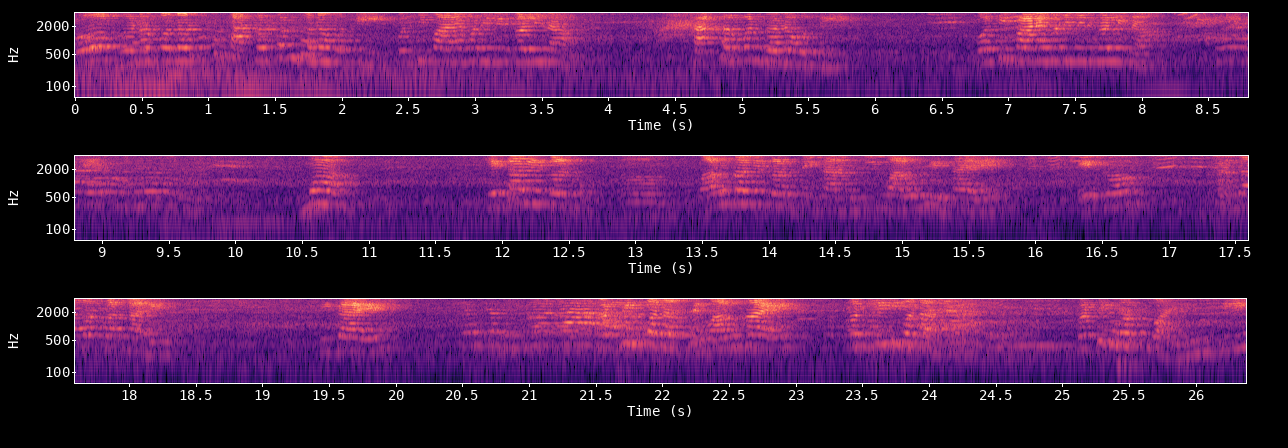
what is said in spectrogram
हो घन पदार्थ तर साखर पण घन होती पण ती पाण्यामध्ये विरघळली ना साखर पण घन होती पण ती पाण्यामध्ये विरघळली ना? मग हे का विरघळत? वाळू का विरघळत नाही? कारण की वाळू हे काय आहे? एक खडकाचा प्रकार आहे. ही काय आहे? कठीण पदार्थ आहे. वाळू काय आहे? कठीण पदार्थ आहे. कठीण वस्तू आहे. म्हणून ती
